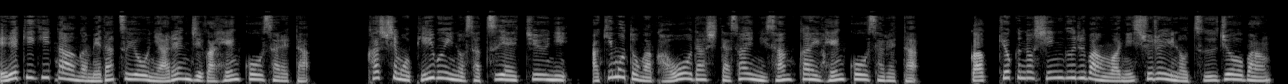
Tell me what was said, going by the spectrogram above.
エレキギターが目立つようにアレンジが変更された。歌詞も PV の撮影中に、秋元が顔を出した際に3回変更された。楽曲のシングル版は2種類の通常版、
